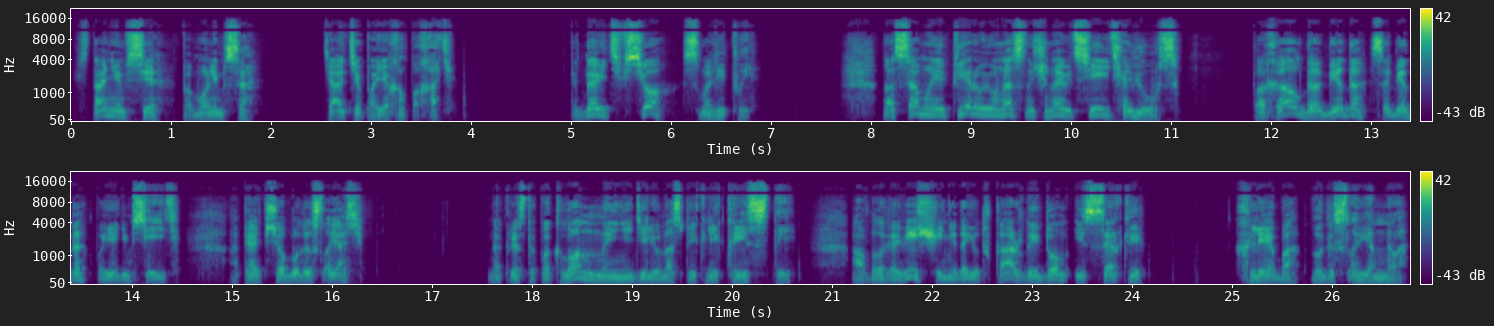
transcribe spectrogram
Встанем все, помолимся. Тятя поехал пахать. Тогда ведь все с молитвой. А самые первые у нас начинают сеять овес. Пахал до обеда, с обеда поедем сеять. Опять все благословясь. На крестопоклонной неделе у нас пекли кресты, а в Благовещении дают в каждый дом из церкви хлеба благословенного.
